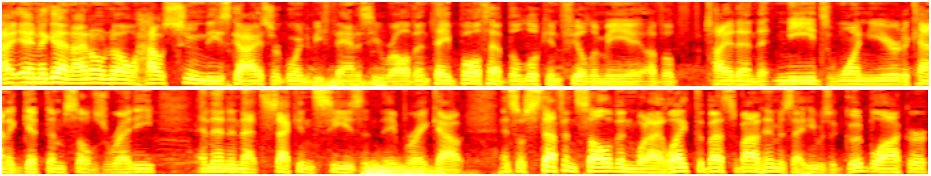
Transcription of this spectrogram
I, and again, I don't know how soon these guys are going to be fantasy relevant. They both have the look and feel to me of a tight end that needs one year to kind of get themselves ready, and then in that second season they break out. And so Stephen Sullivan, what I like the best about him is that he was a good blocker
